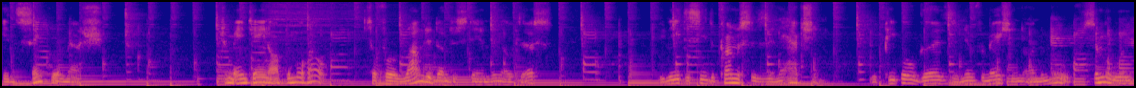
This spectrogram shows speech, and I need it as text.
in synchromesh to maintain optimal health. So, for a rounded understanding of this, you need to see the premises in action with people, goods, and information on the move. Similarly,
